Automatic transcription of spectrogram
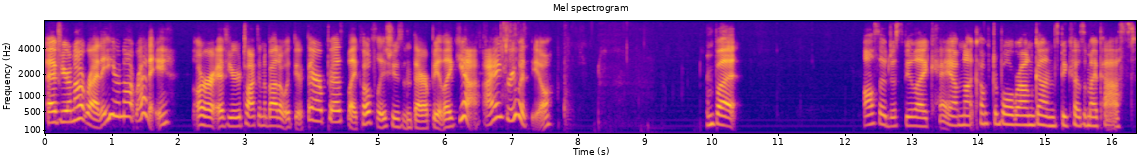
If you're not ready, you're not ready. or if you're talking about it with your therapist, like hopefully she's in therapy. Like, yeah, I agree with you. But also just be like, hey, I'm not comfortable around guns because of my past.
